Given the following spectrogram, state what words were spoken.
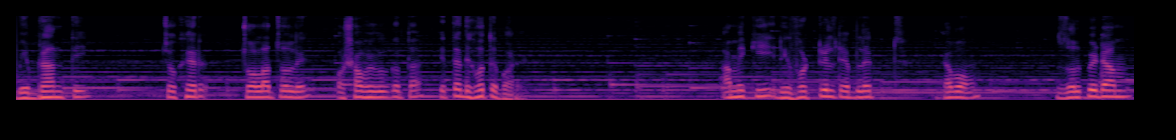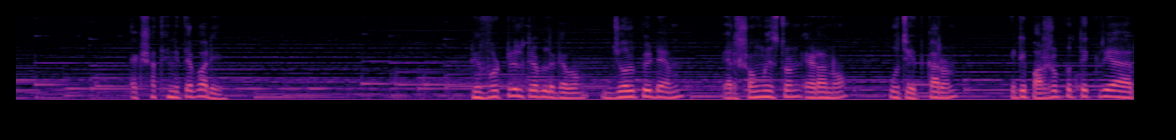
বিভ্রান্তি, চোখের চলাচলে অস্বাভাবিকতা ইত্যাদি হতে পারে। আমি কি রিভোট্রিল ট্যাবলেট এবং জলপিডাম একসাথে নিতে পারি? রিভোট্রিল ট্যাবলেট এবং জলপিডাম এর সংমিশ্রণ এড়ানো উচিত, কারণ এটি পার্শ্ব প্রতিক্রিয়ার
